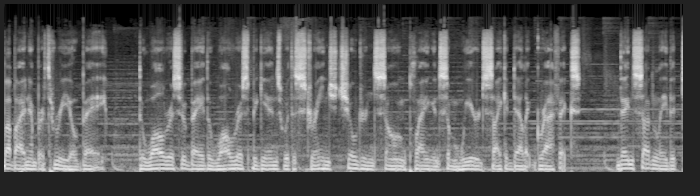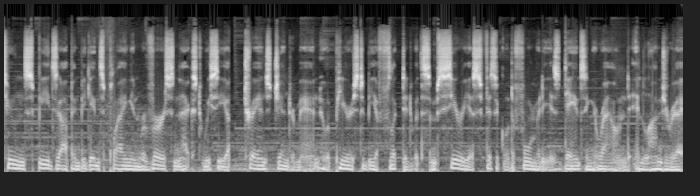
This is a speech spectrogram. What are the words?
Bye-bye number 3 Obey. The Walrus Obey The Walrus begins with a strange children's song playing in some weird psychedelic graphics. Then suddenly the tune speeds up and begins playing in reverse. Next, we see a transgender man who appears to be afflicted with some serious physical deformity is dancing around in lingerie.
